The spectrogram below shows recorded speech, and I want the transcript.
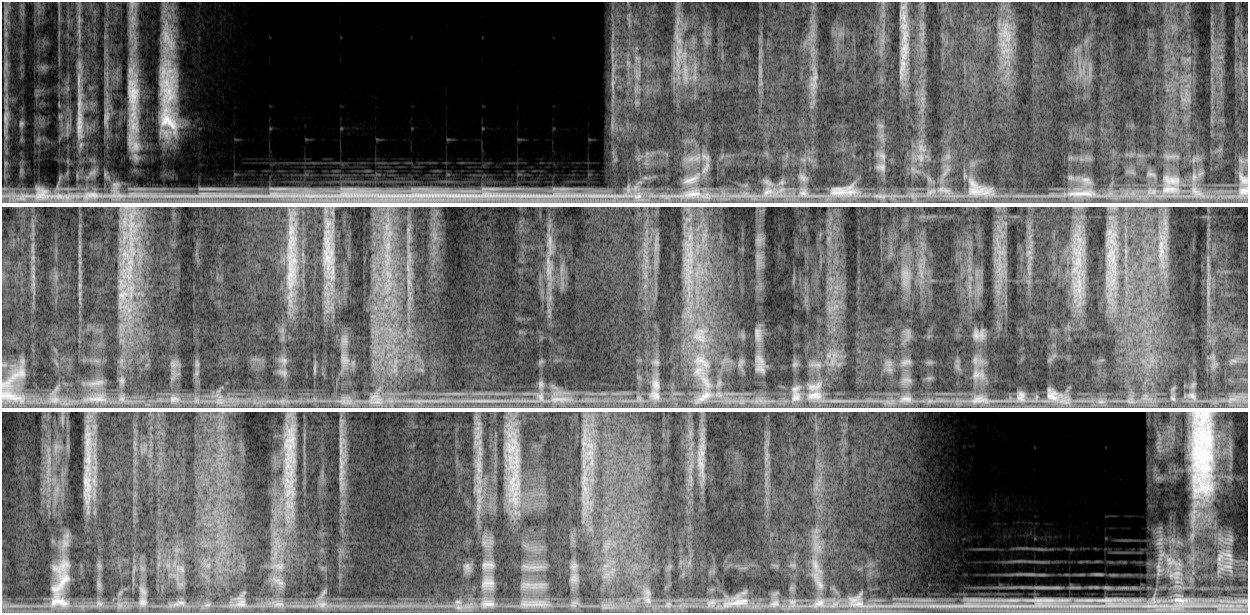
can be bought with a clear conscience. Die Kunden würdigen unser Engagement im Fischeeinkauf äh, und in der Nachhaltigkeit und äh, das Feedback der Kunden ist extrem positiv. Also Es hat uns sehr angenehm überrascht, wie, wir, wie selbst auf Auslistungen von Artikeln seitens der Kundschaft reagiert worden ist. Und Umsätze deswegen haben wir nicht verloren, sondern eher gewonnen. We have seen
